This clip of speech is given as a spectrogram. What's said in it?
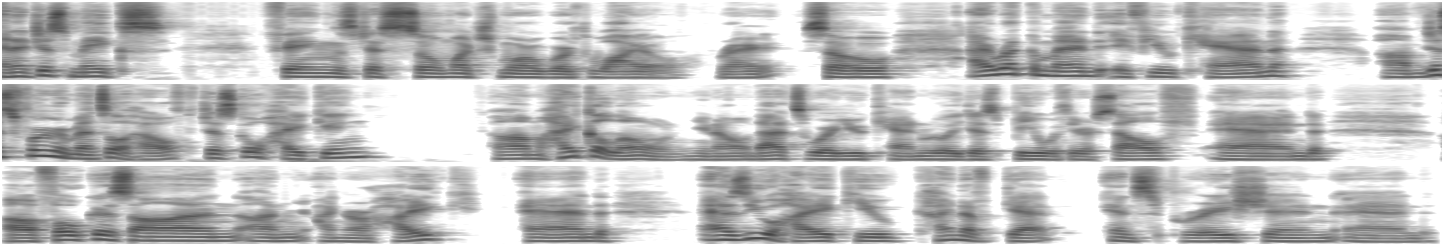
and it just makes things just so much more worthwhile right? So i recommend if you can um, just for your mental health just go hiking. Um, hike alone you know that's where you can really just be with yourself and uh, focus on on on your hike. And as you hike you kind of get inspiration and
